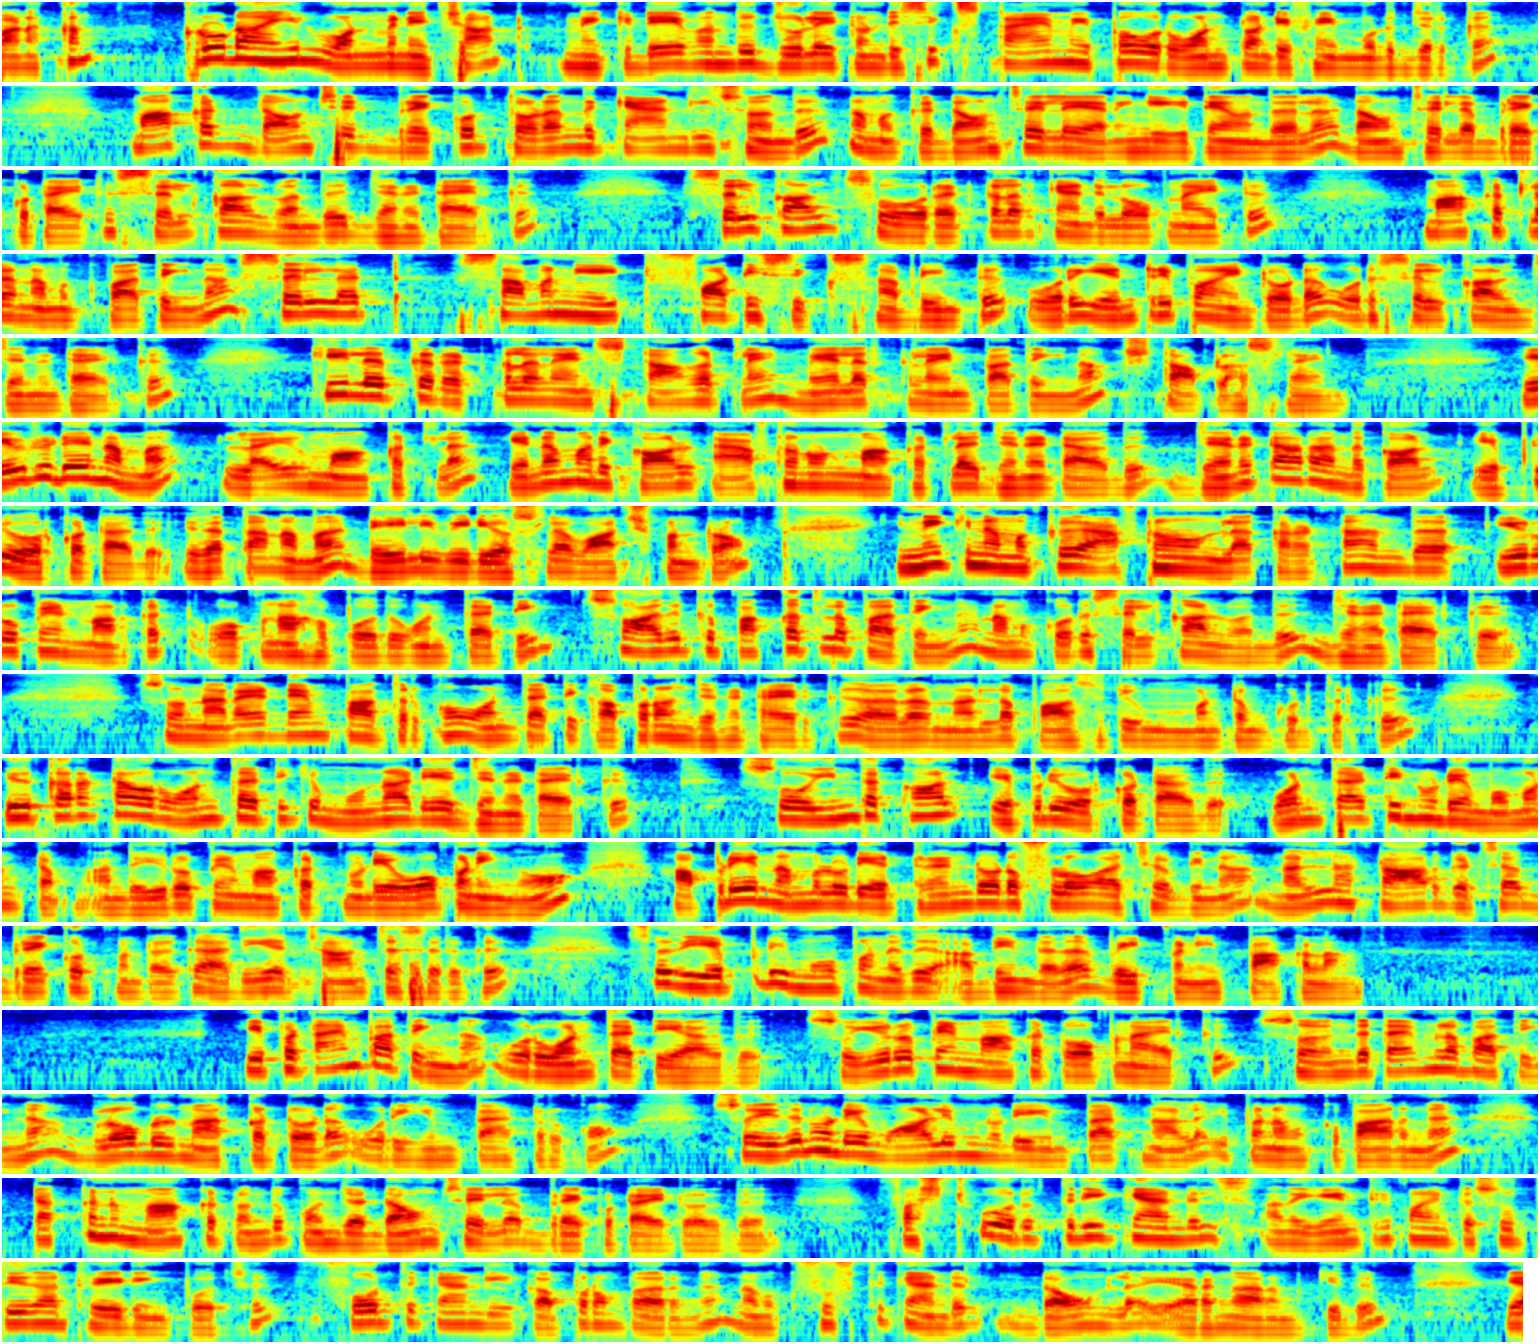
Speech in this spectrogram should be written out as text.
வணக்கம். Crude oil one minute chart இன்றைக்கி day வந்து ஜூலை டுவெண்ட்டி சிக்ஸ் டைம் இப்போ ஒரு ஒன் டுவெண்ட்டி ஃபைவ் முடிஞ்சிருக்கு. Market down side break out தொடர்ந்து கேண்டில்ஸ் வந்து நமக்கு டவுன் சைடில் இறங்கிக்கிட்டே வந்ததில் டவுன் சைடில் பிரேக் அவுட் ஆகிட்டு செல் கால் வந்து ஜெனரேட் ஆயிருக்கு. Sell call so red colour candle open ஆகிட்டு மார்க்கெட்டில் நமக்கு பார்த்தீங்கன்னா sell at seven eight forty six அப்படின்ட்டு ஒரு என்ட்ரி பாயிண்ட்டோட ஒரு செல் கால் ஜெனரேட் ஆயிருக்கு. கீழே இருக்க red colour line target line மேலே இருக்க லைன் பார்த்தீங்கன்னா stop loss line every day நம்ம லைவ் மார்க்கெட்டில் என்ன மாதிரி கால் ஆஃப்டர்நூன் மார்க்கெட்டில் ஜெனரேட் ஆகுது? ஜெனரேட் ஆகிற அந்த கால் எப்படி ஒர்க் அவுட் ஆகுது? இதைத்தான் நம்ம டெய்லி வீடியோஸில் வாட்ச் பண்ணுறோம் இன்றைக்கி நமக்கு ஆஃப்டர்நூனில் கரெக்டாக அந்த யூரோப்பியன் மார்க்கெட் ஓப்பன் ஆக போகுது ஒன் தேர்ட்டி ஸோ அதுக்கு பக்கத்தில் பார்த்தீங்கன்னா நமக்கு ஒரு செல் கால் வந்து ஜெனரேட் ஆயிருக்கு. ஸோ நிறைய டைம் பார்த்துருக்கோம். ஒன் தேர்ட்டிக்கு அப்புறம் ஜெனரேட் ஆயிருக்கு. அதில் நல்ல பாசிட்டிவ் மொமெண்டம் கொடுத்துருக்கு. இது கரெக்டாக ஒரு ஒன் தேர்ட்டிக்கு முன்னாடியே ஜெனரேட் ஆயிருக்கு. ஸோ இந்த கால் எப்படி ஒர்க் அவுட் ஆகுது? ஒன் தேர்ட்டினுடைய மொமெண்டம் அந்த யூரோப்பியன் மார்க்கெட்னுடைய ஓப்பனிங்கும் அப்படியே நம்மளுடைய ட்ரெண்டோட ஃப்ளோ ஆச்சு அப்படின்னா நல்ல டார்கெட்ஸை பிரேக் அவுட் பண்ணுறதுக்கு அதிக சான்சஸ் இருக்குது ஸோ இது எப்படி மூவ் பண்ணுது அப்படின்றத வெயிட் பண்ணி பார்க்கலாம். இப்போ டைம் பார்த்தீங்கன்னா ஒரு ஒன் தேர்ட்டி ஆகுது. ஸோ யூரோப்பியன் மார்க்கெட் ஓப்பன் ஆயிருக்கு. ஸோ இந்த டைமில் பார்த்தீங்கன்னா குளோபல் மார்க்கெட்டோட ஒரு இம்பேக்ட் இருக்கும். ஸோ இதனுடைய வால்யூம்னுடைய இம்பேக்ட்னால இப்போ நமக்கு பாருங்கள் டக்குன்னு மார்க்கெட் வந்து கொஞ்சம் டவுன் சைடில் பிரேக் அவுட் ஆகிட்டு வருது. ஃபஸ்ட்டு ஒரு த்ரீ கேண்டில்ஸ் அந்த என்ட்ரி பாயிண்ட்டை சுற்றி தான் ட்ரேடிங் போச்சு. ஃபோர்த்து கேண்டிலுக்கு அப்புறம் பாருங்கள் நமக்கு ஃபிஃப்த் கேண்டில் டவுனில் இறங்க ஆரம்பிக்குது.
